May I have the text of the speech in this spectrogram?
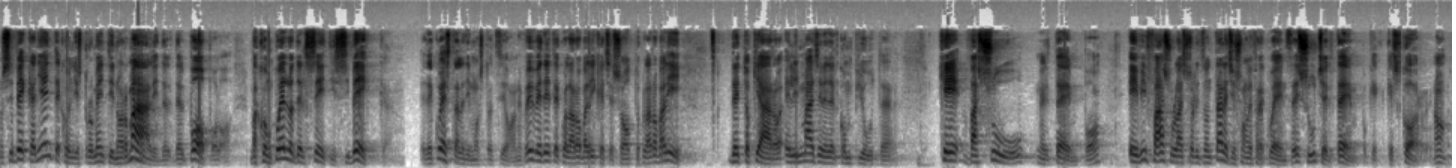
non si becca niente con gli strumenti normali del, del popolo, ma con quello del SETI si becca. Ed è questa la dimostrazione. Voi vedete quella roba lì che c'è sotto, quella roba lì, detto chiaro, è l'immagine del computer che va su nel tempo e vi fa sull'asse orizzontale ci sono le frequenze e su c'è il tempo che, che scorre. No?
